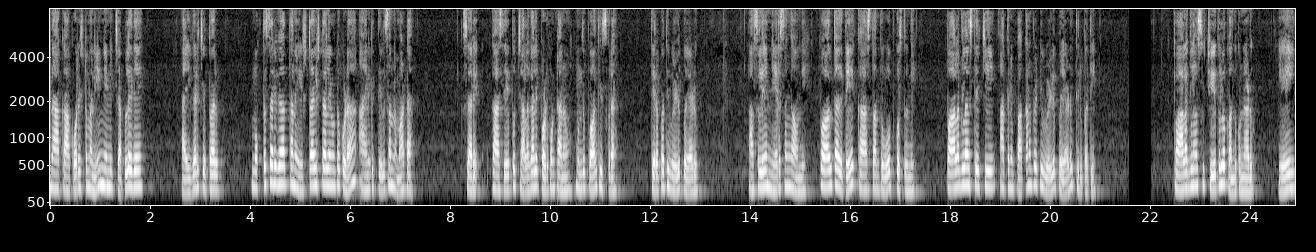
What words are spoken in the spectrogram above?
నాకు ఆ కూర ఇష్టమని నేను నీకు చెప్పలేదే. అయ్యగారు చెప్పారు. ముక్తసరిగా తన ఇష్టాయిష్టాలేమిటో కూడా ఆయనకి తెలుసన్నమాట. సరే కాసేపు చల్లగాలికి పడుకుంటాను. ముందు పాలు తీసుకురా. తిరుపతి వెళ్ళిపోయాడు. అసలే నీరసంగా ఉంది. పాలు తాగితే కాస్తంత ఓపికొస్తుంది. పాల గ్లాస్ తెచ్చి అతని పక్కన పెట్టి వెళ్ళిపోయాడు తిరుపతి. పాల గ్లాసు చేతిలోకి అందుకున్నాడు. ఏయ్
